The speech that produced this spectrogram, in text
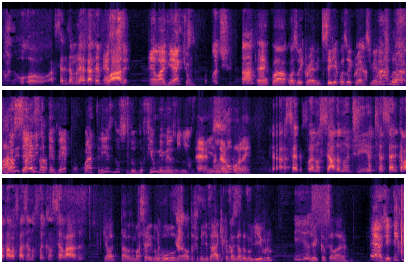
a, a série da Mulher Gato é boato. é- é live action? Hã? É, com a, com a Zoe Kravitz. Seria com a Zoe Kravitz mesmo. Ah, Eles com a- lançaram uma série essa- de TV com, com a atriz do, do, do filme mesmo. É, Isso. mas é rumor, hein? A série foi anunciada no dia que a série que ela tava fazendo foi cancelada. Que ela tava numa série no Hulu, né? Alta Fidelidade, que é baseada no livro. Isso. E aí cancelaram. É, a gente tem que.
